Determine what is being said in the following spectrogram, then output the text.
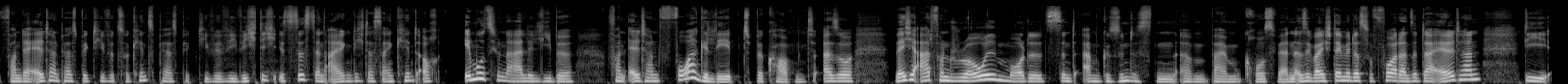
von der Elternperspektive zur Kindsperspektive. Wie wichtig ist es denn eigentlich, dass ein Kind auch emotionale Liebe von Eltern vorgelebt bekommt? Also welche Art von Role Models sind am gesündesten ähm, beim Großwerden? Also weil ich stelle mir das so vor, dann sind da Eltern, die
